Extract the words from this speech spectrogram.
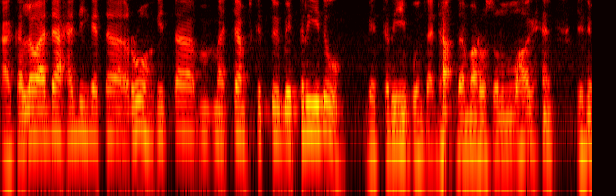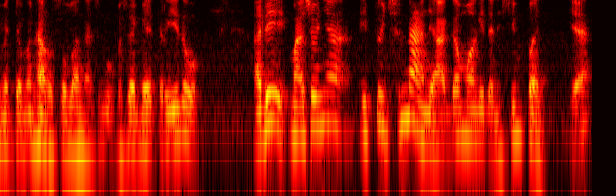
Ha, kalau ada hadis kata roh kita macam seketui bateri tu, bateri pun tak ada sama Rasulullah kan. Jadi macam mana Rasulullah nak sebut pasal bateri tu? Jadi maksudnya itu senang je agama kita ni, simple. Ya,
